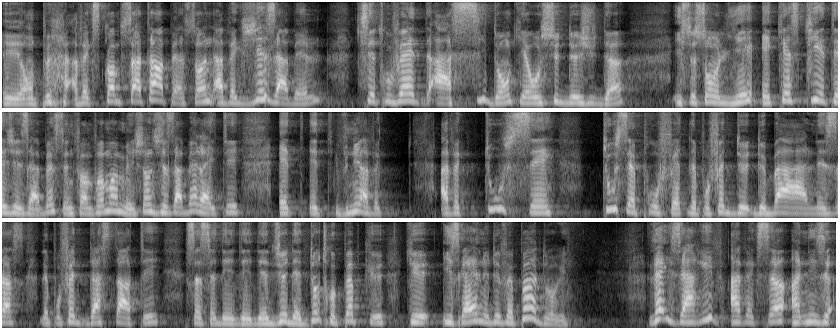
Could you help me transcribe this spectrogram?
on peut, avec comme Satan en personne, avec Jézabel, qui se trouvait à Sidon, qui est au sud de Juda, ils se sont liés. Et qu'est-ce qui était Jézabel? C'est une femme vraiment méchante. Jézabel a été est, venue avec, avec tous ces tous ces prophètes, les prophètes de, Baal, les, prophètes d'Astarté, ça c'est des, des, des, dieux d'autres peuples que, que Israël ne devait pas adorer. Là, ils arrivent avec ça en Israël.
